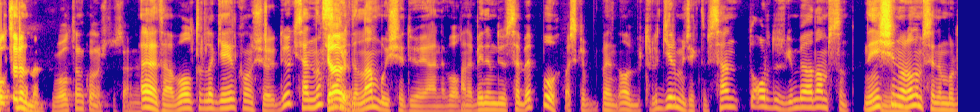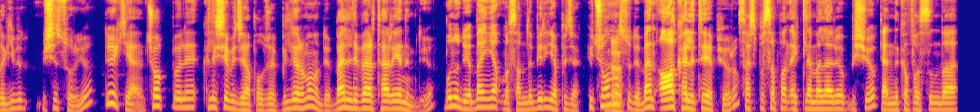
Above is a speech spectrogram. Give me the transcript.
Walter'ın mı? Walter'ın konuştu sahne. Evet abi Walter'la Gale konuşuyor. Diyor ki sen nasıl Ya- girdin lan bu işe diyor yani. Wal- Hani benim diyor sebep bu. Başka ben o bir türlü girmeyecektim. Sen doğru düzgün bir adamsın. Ne işin Hmm. var oğlum senin burada gibi bir şey soruyor. Diyor ki yani çok böyle klişe bir cevap olacak biliyorum ama diyor ben libertaryenim diyor. Bunu diyor ben yapmasam da biri yapacak. Hiç olmazsa diyor ben A kalite yapıyorum. Saçma sapan eklemeler yok bir şey yok. Kendi kafasında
